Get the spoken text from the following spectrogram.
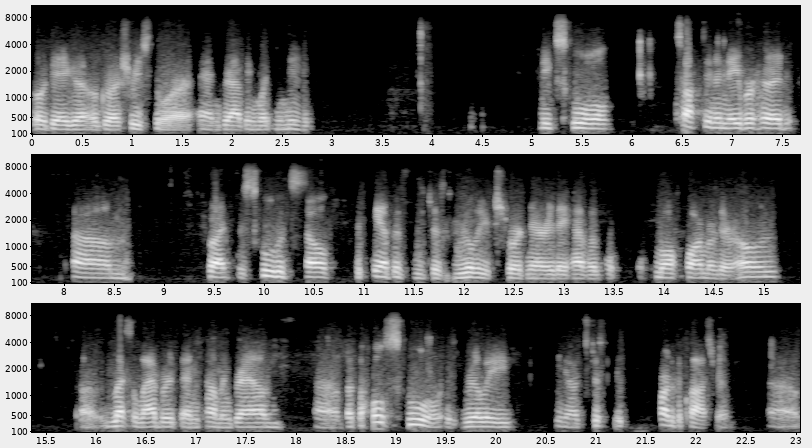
bodega or grocery store and grabbing what you need. Unique school, tucked in a neighborhood, um, but the school itself the campus is just really extraordinary. They have a, a small farm of their own, uh, less elaborate than Common Ground, uh, but the whole school is really, you know, it's just it's part of the classroom. Um,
